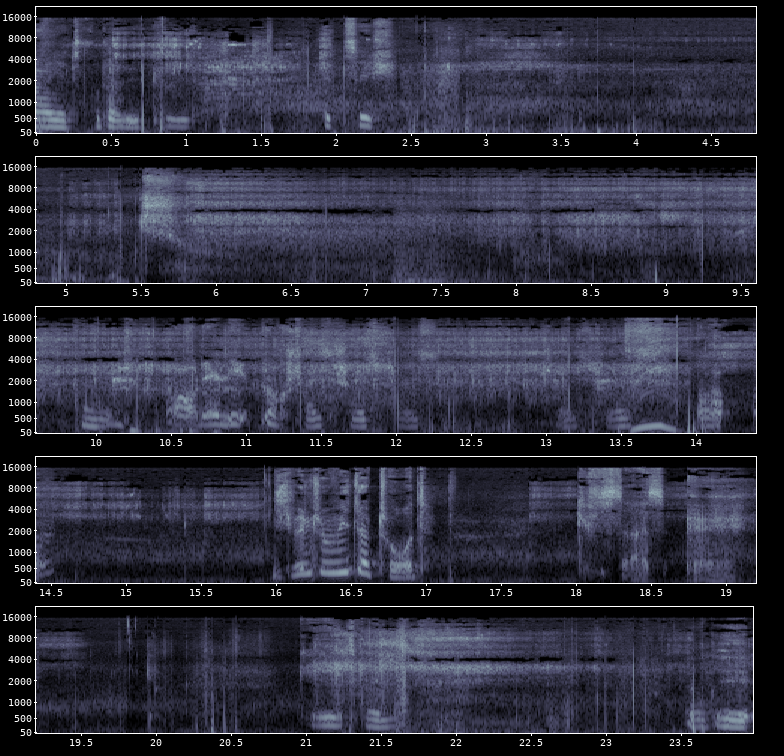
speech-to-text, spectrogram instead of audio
Ah, jetzt wurde er gekillt. Witzig. Oh, der lebt noch. Scheiße, scheiße, scheiße. Scheiße, scheiße. Oh. Ich bin schon wieder tot. Gibt's das? Okay, jetzt rein. Okay.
